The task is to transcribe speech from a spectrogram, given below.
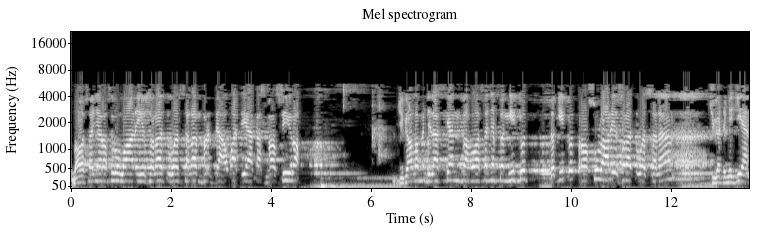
bahwasanya Rasulullah alaihi salatu wassalam berdakwah di atas basirah. Jika Allah menjelaskan bahwasanya pengikut pengikut Rasulullah alaihi salatu wassalam juga demikian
